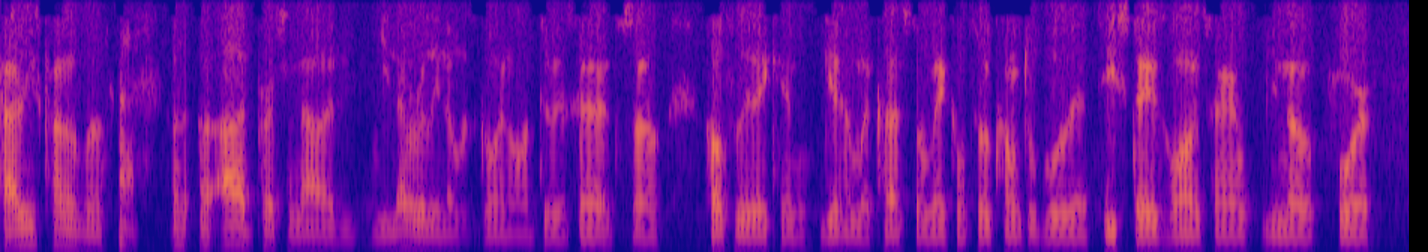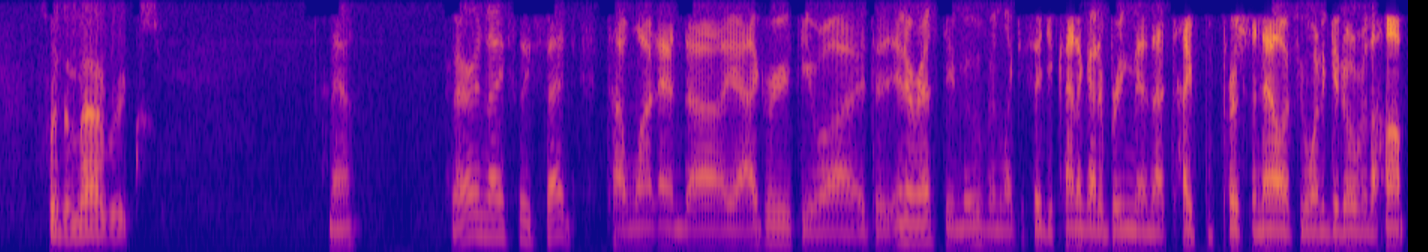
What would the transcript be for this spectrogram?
Kyrie's kind of a, a, a odd personality, and you never really know what's going on through his head. So hopefully they can get him accustomed, make him feel comfortable, and he stays long term. You know, for for the Mavericks. Yeah, very nicely said. TyJuan, and uh, yeah, I agree with you. Uh, it's an interesting move, and like I said, you kind of got to bring in that type of personnel if you want to get over the hump.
